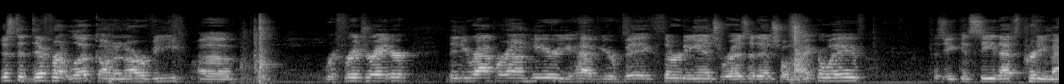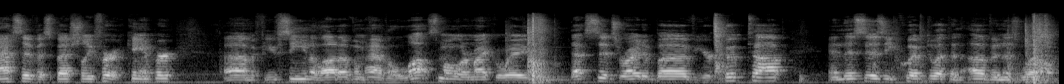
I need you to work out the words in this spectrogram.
Just a different look on an RV uh, refrigerator. Then you wrap around here, you have your big 30 inch residential microwave. As you can see, that's pretty massive, especially for a camper. Um, if you've seen, a lot of them have a lot smaller microwaves. That sits right above your cooktop, and this is equipped with an oven as well.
